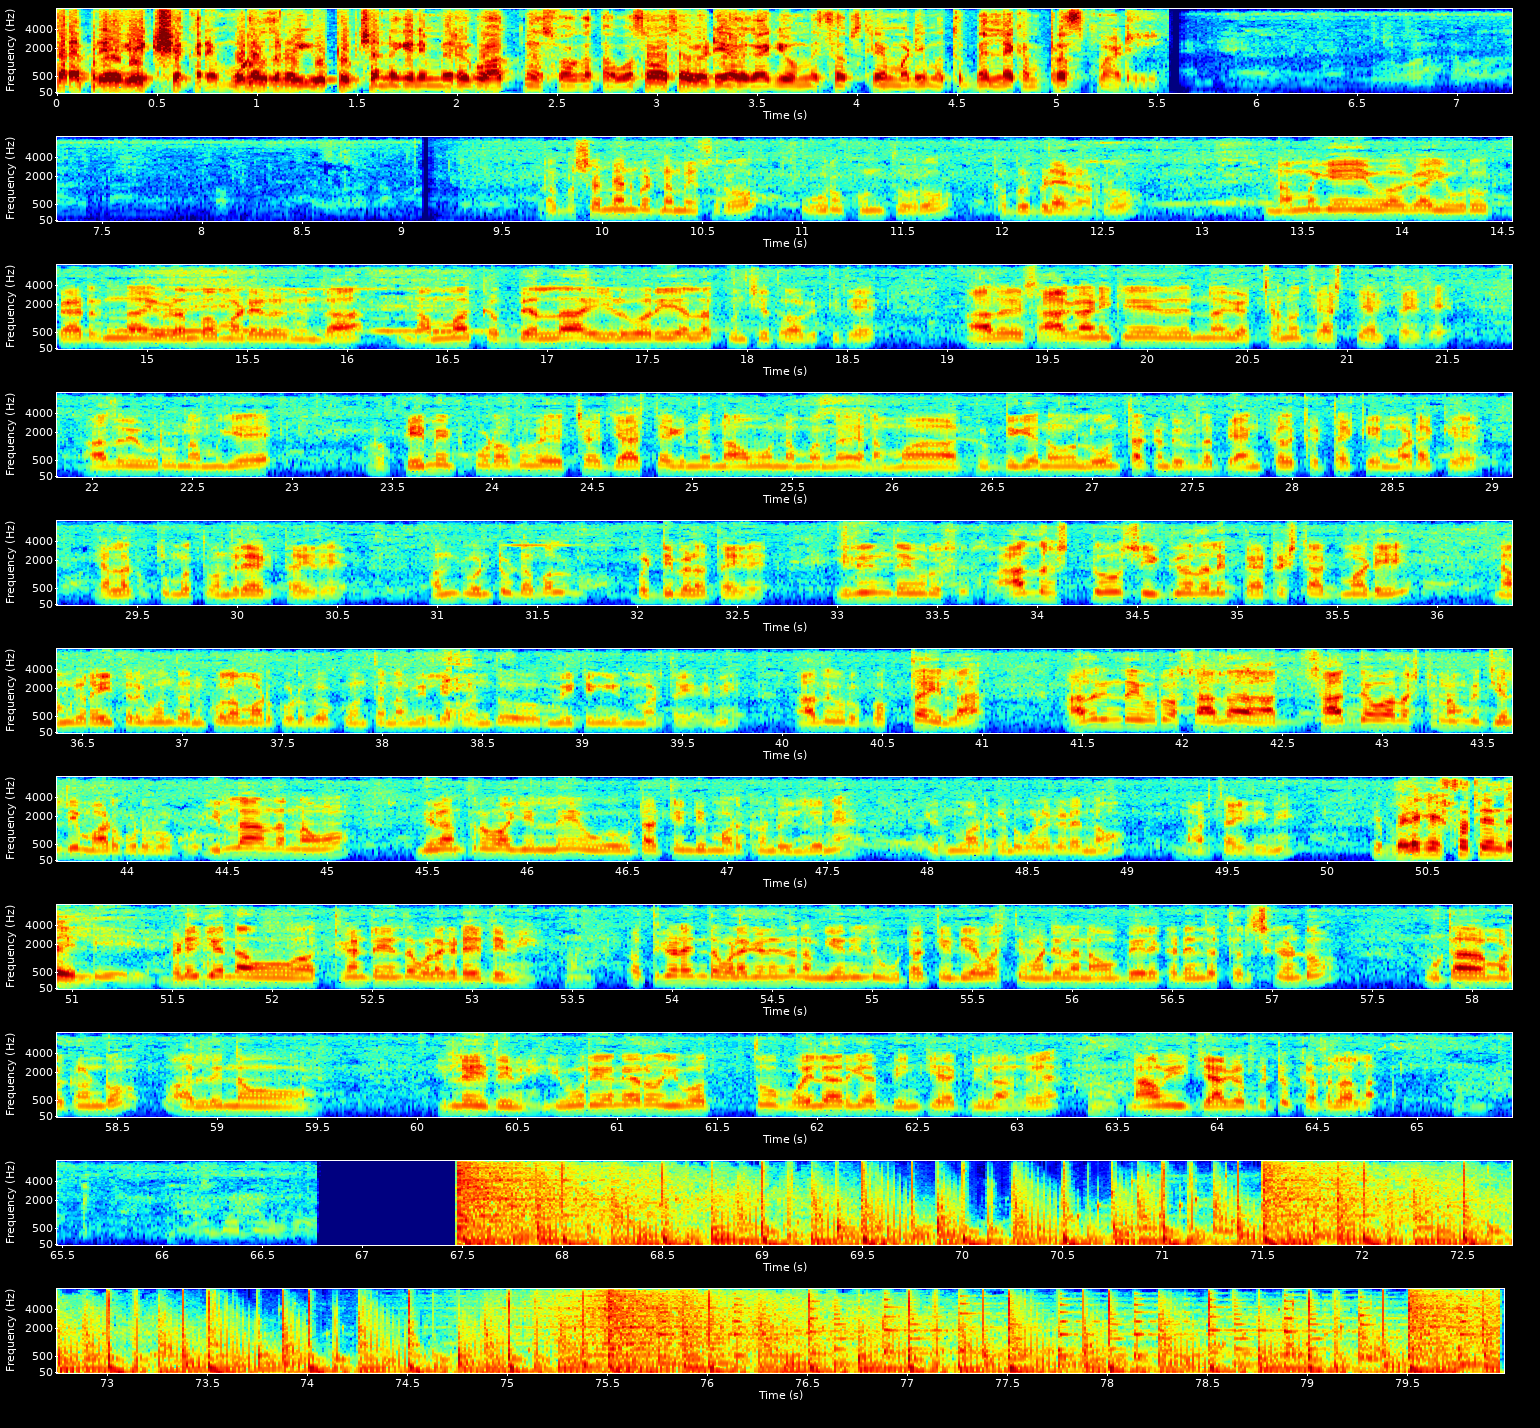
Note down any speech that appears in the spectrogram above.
ನಮಸ್ಕಾರ ಪ್ರಿಯ ವೀಕ್ಷಕರೇ ಮೂಲಧನ ಯೂಟ್ಯೂಬ್ ಚಾನಲ್ಗೆ ನಿಮ್ಮೆಲ್ಲರಿಗೂ ಆತ್ಮೀಯ ಸ್ವಾಗತ. ಹೊಸ ಹೊಸ ವಿಡಿಯೋಗಳಿಗಾಗಿ ಒಮ್ಮೆ ಸಬ್ಸ್ಕ್ರೈಬ್ ಮಾಡಿ ಮತ್ತು ಬೆಲ್ ಐಕನ್ ಪ್ರೆಸ್ ಮಾಡಿ. ಪ್ರಭುಸ್ವಾಮಿ ಅನ್ಬಿಟ್ಟು ನಮ್ಮ ಹೆಸರು, ಊರು ಕುಂತೂರು, ಕಬ್ಬು ಬೆಳೆಗಾರರು. ನಮಗೆ ಇವಾಗ ಇವರು ಪ್ಯಾಟ್ರನ್ನ ವಿಳಂಬ ಮಾಡಿರೋದ್ರಿಂದ ನಮ್ಮ ಕಬ್ಬೆಲ್ಲ, ಇಳುವರಿ ಎಲ್ಲ ಕುಂಚಿತವಾಗುತ್ತಿದೆ. ಆದರೆ ಸಾಗಾಣಿಕೆಯನ್ನು ವೆಚ್ಚನೂ ಜಾಸ್ತಿ ಆಗ್ತಾ ಇದೆ. ಆದರೆ ಇವರು ನಮಗೆ ಪೇಮೆಂಟ್ ಕೊಡೋದು ವೆಚ್ಚ ಜಾಸ್ತಿ ಆಗಿದ್ದರಿಂದ ನಾವು ನಮ್ಮನ್ನು, ನಮ್ಮ ದುಡ್ಡಿಗೆ ನಾವು ಲೋನ್ ತಗೊಂಡಿರೋದ ಬ್ಯಾಂಕ್ಗಳು ಕಟ್ಟೋಕ್ಕೆ, ಮಾಡೋಕ್ಕೆ ಎಲ್ಲಕ್ಕೂ ತುಂಬ ತೊಂದರೆ ಆಗ್ತಾ ಇದೆ. ಒಂದು ಒನ್ ಟು ಡಬಲ್ ಬಡ್ಡಿ ಬೆಳೀತಾ ಇದೆ. ಇದರಿಂದ ಇವರು ಆದಷ್ಟು ಶೀಘ್ರದಲ್ಲಿ ಪ್ಯಾಟ್ರಿ ಸ್ಟಾರ್ಟ್ ಮಾಡಿ ನಮ್ಗೆ ರೈತರಿಗೆ ಒಂದು ಅನುಕೂಲ ಮಾಡಿಕೊಡ್ಬೇಕು ಅಂತ ನಾವು ಇಲ್ಲಿ ಬಂದು ಮೀಟಿಂಗ್ ಇದು ಮಾಡ್ತಾ ಇದ್ದೀವಿ. ಆದರೆ ಇವರು ಬಗ್ತಾ ಇಲ್ಲ. ಆದ್ದರಿಂದ ಇವರು ಸಾಧ ಸಾಧ್ಯವಾದಷ್ಟು ನಮಗೆ ಜಲ್ದಿ ಮಾಡಿಕೊಡ್ಬೇಕು. ಇಲ್ಲ ಅಂದ್ರೆ ನಾವು ನಿರಂತರವಾಗಿ ಇಲ್ಲಿ ಊಟ ತಿಂಡಿ ಮಾಡ್ಕೊಂಡು ಇಲ್ಲಿನೇ ಇದು ಮಾಡ್ಕೊಂಡು ಒಳಗಡೆ ನಾವು ಮಾಡ್ತಾ ಇದ್ದೀವಿ. ಬೆಳಗ್ಗೆ ಎಷ್ಟೊತ್ತಿಂದ ಇಲ್ಲಿ? ಬೆಳಿಗ್ಗೆ ನಾವು ಹತ್ತು ಗಂಟೆಯಿಂದ ಒಳಗಡೆ ಇದ್ದೀವಿ. ಹತ್ತು ಗಂಟೆಯಿಂದ ಒಳಗಡೆಯಿಂದ ಇಲ್ಲಿ ಊಟ ತಿಂಡಿ ವ್ಯವಸ್ಥೆ ಮಾಡಿಲ್ಲ. ನಾವು ಬೇರೆ ಕಡೆಯಿಂದ ತರಿಸ್ಕೊಂಡು ಊಟ ಮಾಡ್ಕೊಂಡು ಅಲ್ಲಿ ನಾವು ಇಲ್ಲೇ ಇದ್ದೀವಿ. ಇವ್ರು ಏನಾರು ಇವತ್ತು ಬಾಯ್ಲರ್ಗೆ ಬೆಂಕಿ ಹಾಕಲಿಲ್ಲ ಅಂದರೆ ನಾವು ಈ ಜಾಗ ಬಿಟ್ಟು ಕದಲಲ್ಲ.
